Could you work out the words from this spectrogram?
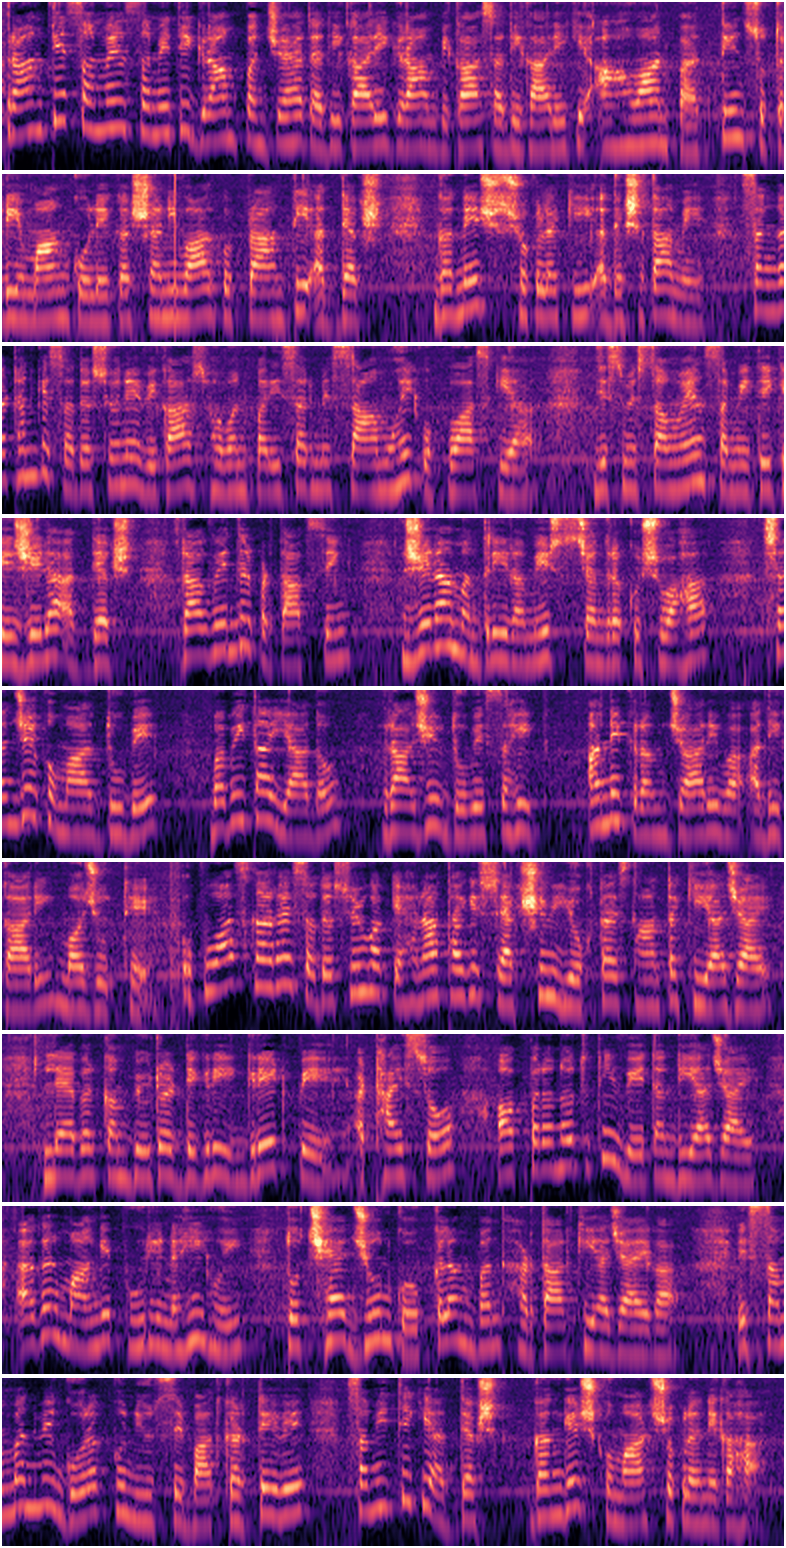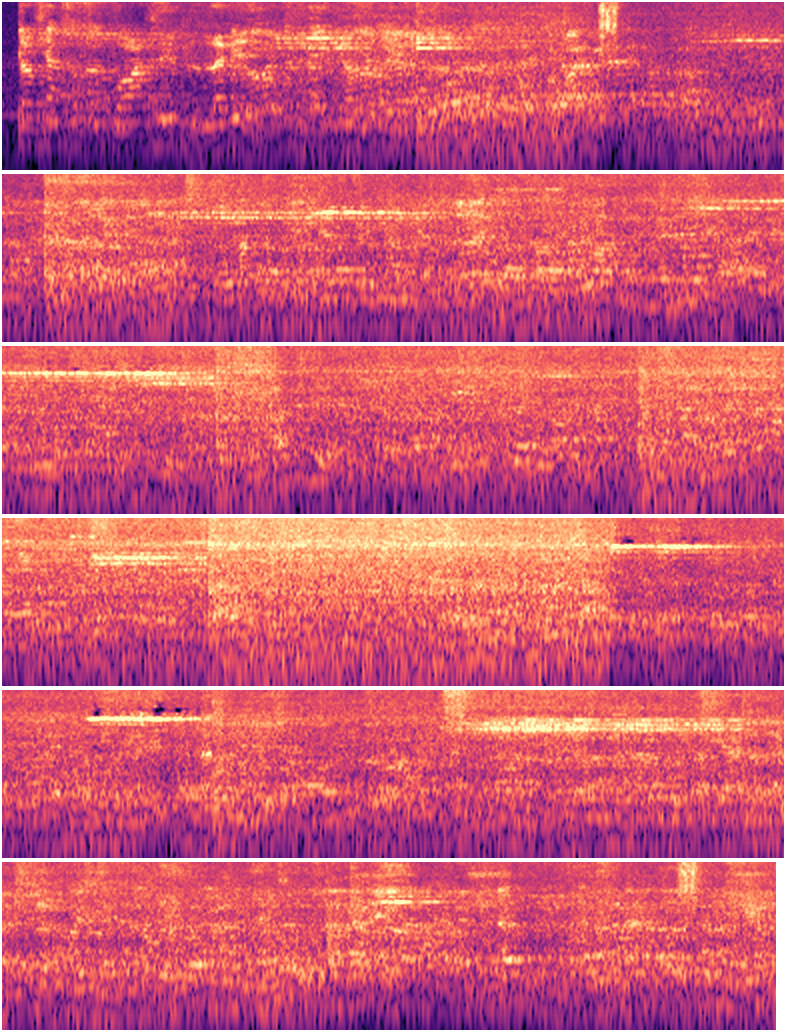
प्रांतीय समन्वय समिति ग्राम पंचायत अधिकारी, ग्राम विकास अधिकारी के आह्वान पर तीन सूत्रीय मांग को लेकर शनिवार को प्रांतीय अध्यक्ष गणेश शुक्ल की अध्यक्षता में संगठन के सदस्यों ने विकास भवन परिसर में सामूहिक उपवास किया, जिसमें समन्वय समिति के जिला अध्यक्ष राघवेंद्र प्रताप सिंह, जिला मंत्री रमेश चंद्र कुशवाहा, संजय कुमार दुबे, बबीता यादव, राजीव दुबे सहित अन्य कर्मचारी व अधिकारी मौजूद थे। उपवास कर रहे सदस्यों का कहना था कि शैक्षणिक योग्यता स्थान तक किया जाए। Labour computer degree grade pay 2800 और प्रोन्नति वेतन दिया जाए। अगर मांगे पूरी नहीं हुई तो 6 जून को कलम बंद हड़ताल किया जाएगा। इस संबंध में गोरखपुर न्यूज़ से बात करते हुए समिति के अध्यक्ष गंगेश कुमार शुक्ल ने कहा।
